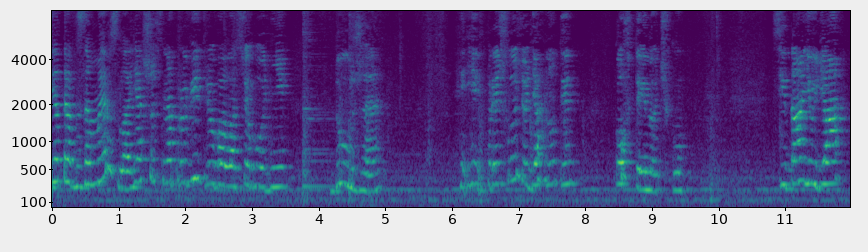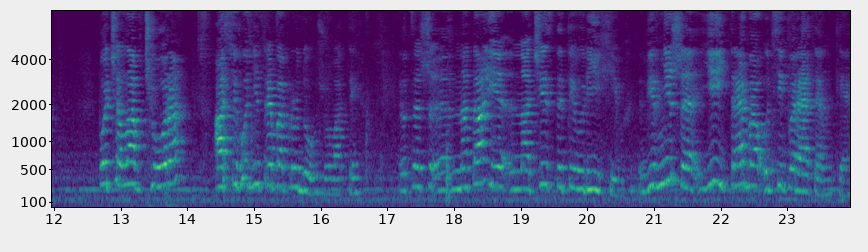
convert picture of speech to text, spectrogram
Я так замерзла, я щось напровітрювала сьогодні дуже. І прийшлось одягнути ковтиночку. Сідаю я почала вчора, а сьогодні треба продовжувати. Це ж е, Наталі начистити оріхів. Вірніше, їй треба оці перетинки.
